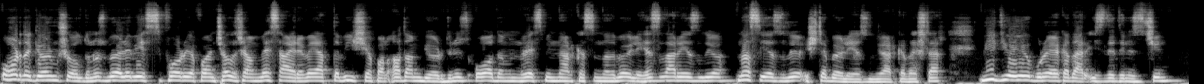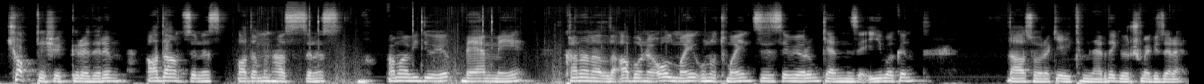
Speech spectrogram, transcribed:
Orada görmüş olduğunuz böyle bir spor yapan, çalışan vesaire veyahut da bir iş yapan adam gördünüz. O adamın resminin arkasında da böyle yazılar yazılıyor. Nasıl yazılıyor? İşte böyle yazılıyor arkadaşlar. Videoyu buraya kadar izlediğiniz için çok teşekkür ederim. Adamsınız, adamın hassısınız. Ama videoyu beğenmeyi, kanala da abone olmayı unutmayın. Sizi seviyorum. Kendinize iyi bakın. Daha sonraki eğitimlerde görüşmek üzere.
